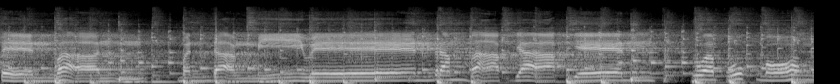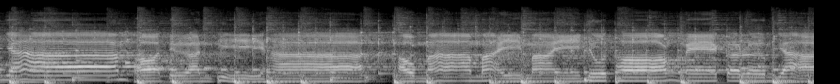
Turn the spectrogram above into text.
เป็นวัน มันดังมีเวรรำบากยากเย็น ตัวพุกโมงยามพอเดือนที่ห้าเอามาใหม่ใหม่ๆดูท้องแม่ก็เริ่มใหญ่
